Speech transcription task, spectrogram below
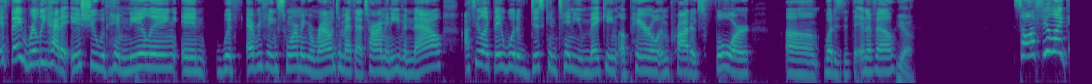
if they really had an issue with him kneeling and with everything swarming around him at that time and even now, I feel like they would have discontinued making apparel and products for um what is it the NFL? Yeah. So I feel like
